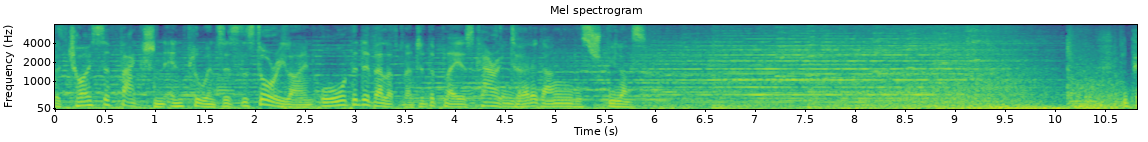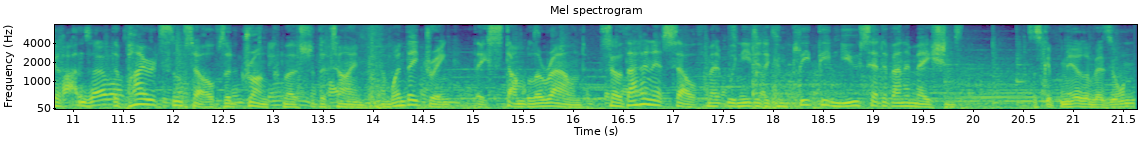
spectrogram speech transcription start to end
the choice of faction influences the storyline or the development of the player's Den character. The pirates themselves are drunk most of the time, and when they drink, they stumble around. So that in itself meant we needed a completely new set of animations. Es gibt mehrere Versionen.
